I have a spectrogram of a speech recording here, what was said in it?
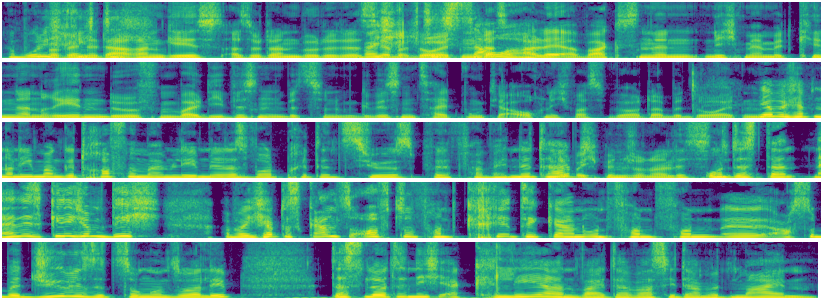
Aber wenn richtig, du daran gehst, also dann würde das ja bedeuten, dass alle Erwachsenen nicht mehr mit Kindern reden dürfen, weil die wissen bis zu einem gewissen Zeitpunkt ja auch nicht, was Wörter bedeuten. Ja, aber ich habe noch niemanden getroffen in meinem Leben, der das Wort prätentiös verwendet hat. Ja, aber ich bin Journalist. Und das dann, nein, es geht nicht um dich, aber ich habe das ganz oft so von Kritikern und von, von äh, auch so bei Jury-Sitzungen und so erlebt, dass die Leute nicht erklären weiter, was sie damit meinen.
